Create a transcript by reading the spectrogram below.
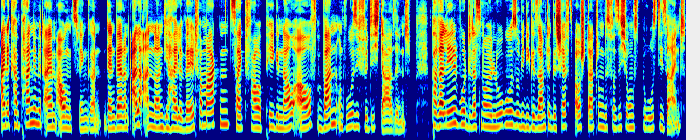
Eine Kampagne mit einem Augenzwinkern, denn während alle anderen die heile Welt vermarkten, zeigt VP genau auf, wann und wo sie für dich da sind. Parallel wurde das neue Logo sowie die gesamte Geschäftsausstattung des Versicherungsbüros designt.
